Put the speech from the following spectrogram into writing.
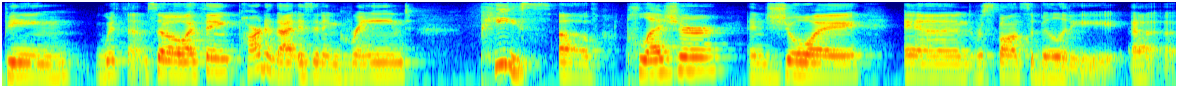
being with them. So I think part of that is an ingrained piece of pleasure and joy and responsibility uh,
